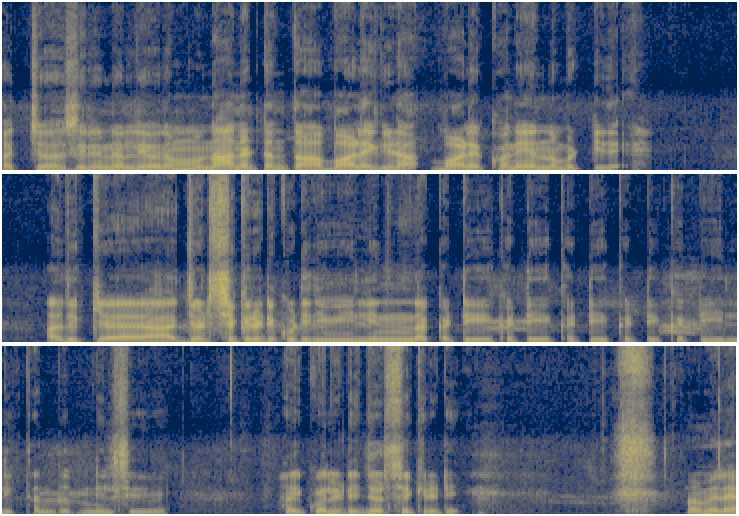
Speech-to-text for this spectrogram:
ಹಚ್ಚ ಹಸಿರಿನಲ್ಲಿ ನಮ್ಮ ನಾನಟ್ಟಂತಹ ಬಾಳೆ ಗಿಡ ಬಾಳೆ ಕೊನೆಯನ್ನು ಬಿಟ್ಟಿದೆ. ಅದಕ್ಕೆ ಜಡ್ ಸೆಕ್ಯೂರಿಟಿ ಕೊಟ್ಟಿದ್ದೀವಿ ಇಲ್ಲಿಂದ ಕಟ್ಟಿ ಕಟ್ಟಿ ಕಟ್ಟಿ ಕಟ್ಟಿ ಕಟ್ಟಿ ಇಲ್ಲಿಗೆ ತಂದು ನಿಲ್ಲಿಸಿದ್ವಿ ಹೈ ಕ್ವಾಲಿಟಿ ಜಡ್ ಸೆಕ್ಯೂರಿಟಿ ಆಮೇಲೆ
